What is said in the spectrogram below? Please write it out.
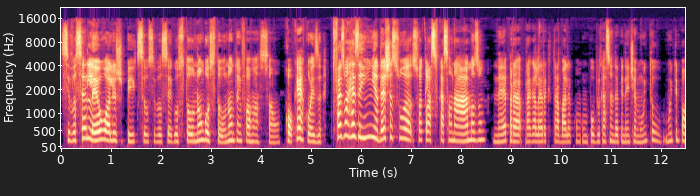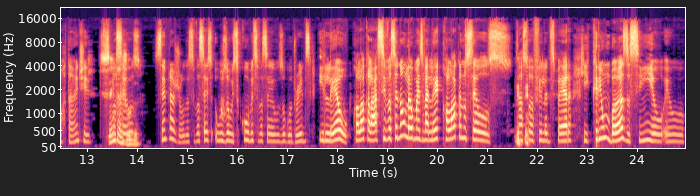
Se você leu Olhos de Pixel, se você gostou, não gostou, não tem informação, qualquer coisa, faz uma resenha, deixa sua, sua classificação na Amazon, né? Pra, pra galera que trabalha com, com publicação independente é muito, muito importante. Sempre você ajuda. Usa, sempre ajuda. Se você usa o Scooby, se você usa o Goodreads e leu, coloca lá. Se você não leu, mas vai ler, coloca nos seus na sua fila de espera, que cria um buzz, assim. Eu, eu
